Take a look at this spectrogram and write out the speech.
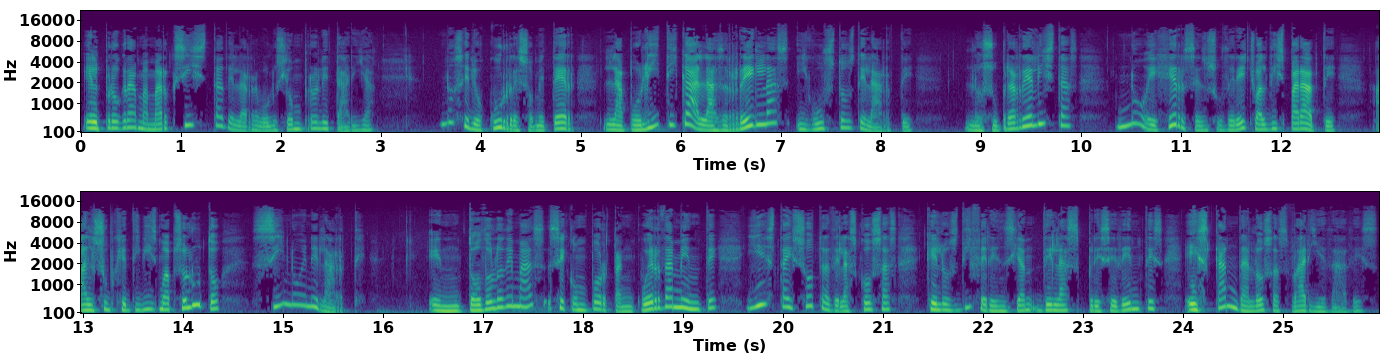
el programa marxista de la revolución proletaria. No se le ocurre someter la política a las reglas y gustos del arte. Los suprarrealistas no ejercen su derecho al disparate, al subjetivismo absoluto, sino en el arte. En todo lo demás se comportan cuerdamente y esta es otra de las cosas que los diferencian de las precedentes escandalosas variedades.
